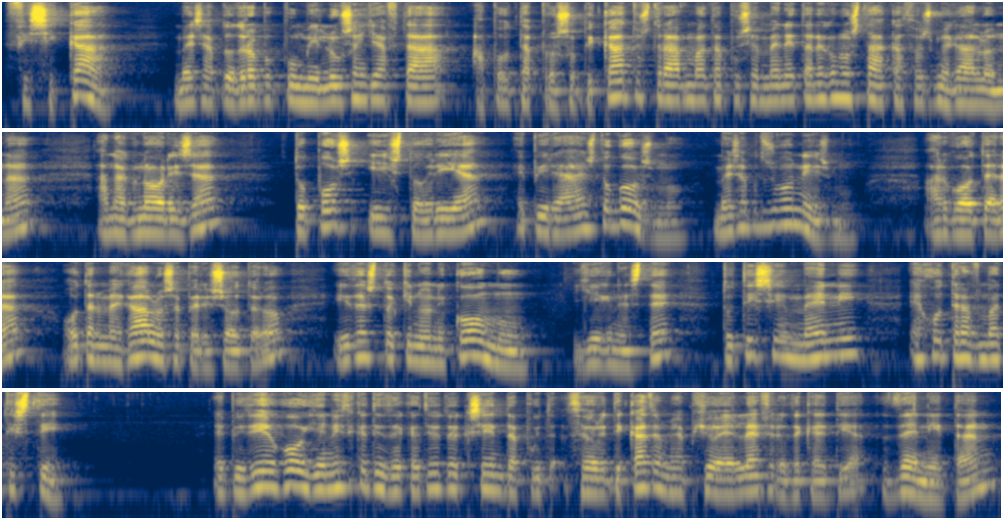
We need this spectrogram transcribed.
Φυσικά μέσα από τον τρόπο που μιλούσαν για αυτά, από τα προσωπικά τους τραύματα που σε μένα ήταν γνωστά καθώς μεγάλωνα, αναγνώριζα το πώς η ιστορία επηρεάζει τον κόσμο μέσα από τους γονείς μου. Αργότερα, όταν μεγάλωσα περισσότερο, είδα στο κοινωνικό μου γίγνεσθε το τι σημαίνει έχω τραυματιστεί. Επειδή εγώ γεννήθηκα τη δεκαετία του 60 που θεωρητικά ήταν μια πιο ελεύθερη δεκαετία, δεν ήταν.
